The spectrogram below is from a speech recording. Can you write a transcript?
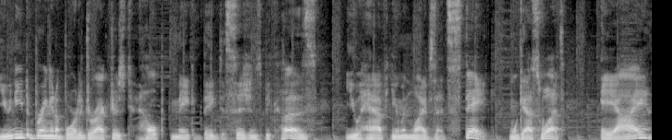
you need to bring in a board of directors to help make big decisions because you have human lives at stake. Well, guess what? AI,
